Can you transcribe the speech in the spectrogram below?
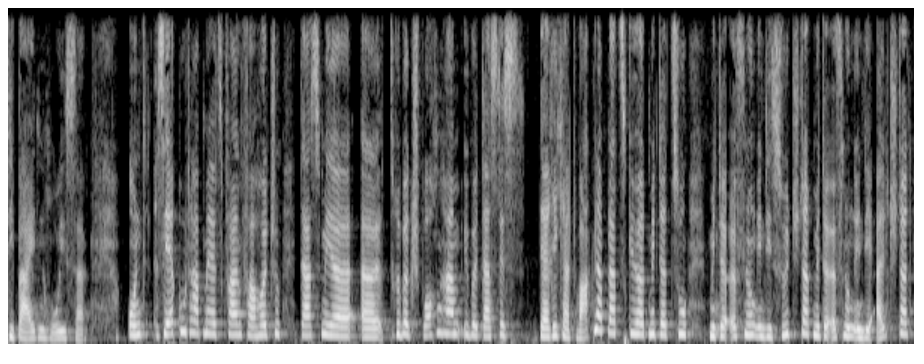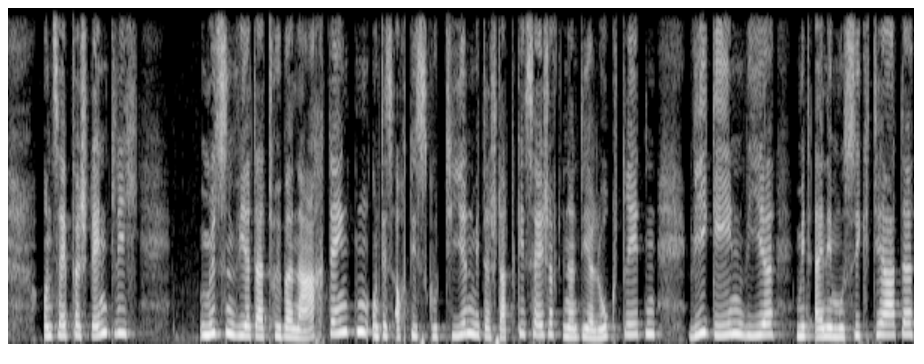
die beiden Häuser. Und sehr gut hat mir jetzt gefallen, Frau Holtschuh, dass wir äh, darüber gesprochen haben, über das das der Richard-Wagner-Platz gehört mit dazu, mit der Öffnung in die Südstadt, mit der Öffnung in die Altstadt. Und selbstverständlich müssen wir darüber nachdenken und es auch diskutieren mit der Stadtgesellschaft, in einen Dialog treten. Wie gehen wir mit einem Musiktheater,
